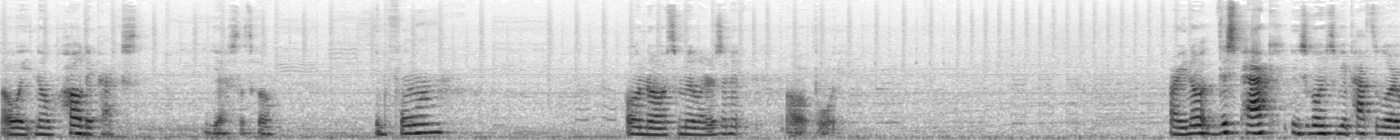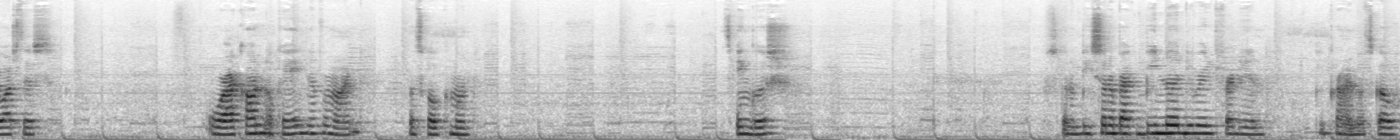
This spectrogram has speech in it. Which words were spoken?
Oh wait, no, holiday packs. Yes, let's go. Inform. Oh no, it's Miller, isn't it? Oh boy. Alright, you know what? This pack is going to be a path to glory. Watch this. Or icon. Okay, never mind. Let's go. Come on. It's English. It's going to be center back B90 rated Ferdinand. B prime. Let's go.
